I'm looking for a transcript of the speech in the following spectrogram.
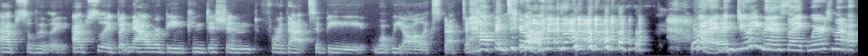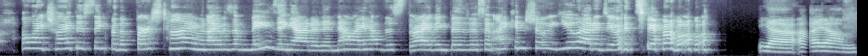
Absolutely. Absolutely. But now we're being conditioned for that to be what we all expect to happen to yeah. us. yeah. Wait, I've been doing this. Like, where's my, oh, oh, I tried this thing for the first time and I was amazing at it. And now I have this thriving business and I can show you how to do it too. yeah. I, um,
